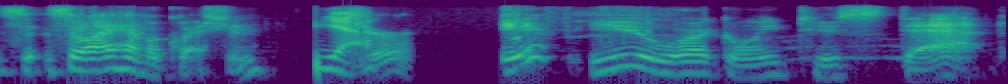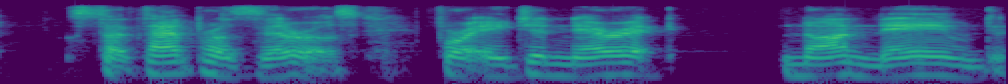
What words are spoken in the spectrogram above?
So, so I have a question. yeah. Sure. If you were going to stat Stamper Zeros for a generic, non-named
